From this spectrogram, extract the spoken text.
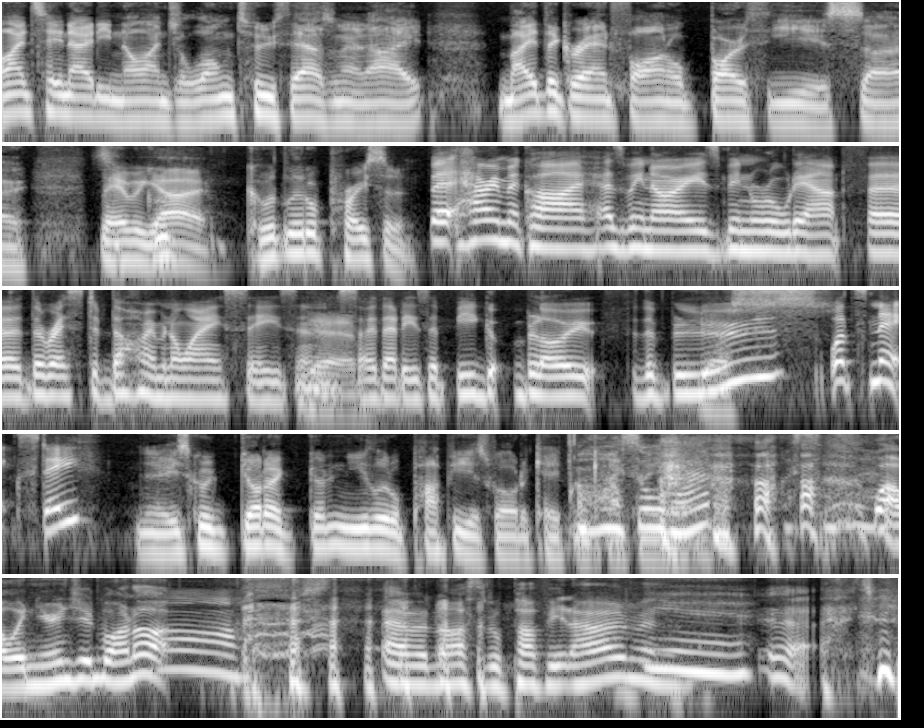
1989, Geelong 2008 made the grand final both years. So There we good- go. Good little precedent. But Harry McKay, as we know, has been ruled out for the rest of the home and away season. Yeah. So that is a big blow for the Blues. Yes. What's next, Steve? Yeah, he's good. Got a got a new little puppy as well to keep him. Oh, I saw that. I saw that. well, when you're injured, why not? Oh, Have a nice little puppy at home. And, yeah. yeah, it's cute.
